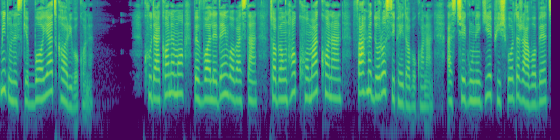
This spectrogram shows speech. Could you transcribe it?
می‌دونست که باید کاری بکنه. کودکان ما به والدین وابستن تا به اونها کمک کنن فهم درستی پیدا بکنن از چگونگی پیشبرد روابط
